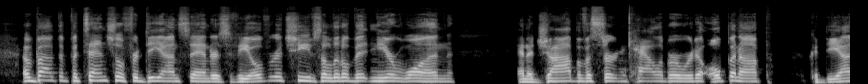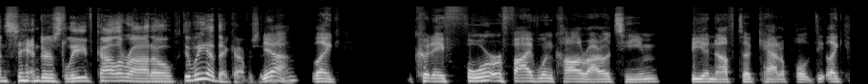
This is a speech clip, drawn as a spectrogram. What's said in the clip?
about the potential for Deion Sanders if he overachieves a little bit in year one and a job of a certain caliber were to open up. Could Deion Sanders leave Colorado? Did we have that conversation? yeah, like could a four or five win Colorado team be enough to catapult? Like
